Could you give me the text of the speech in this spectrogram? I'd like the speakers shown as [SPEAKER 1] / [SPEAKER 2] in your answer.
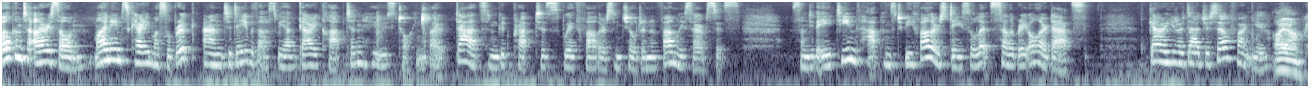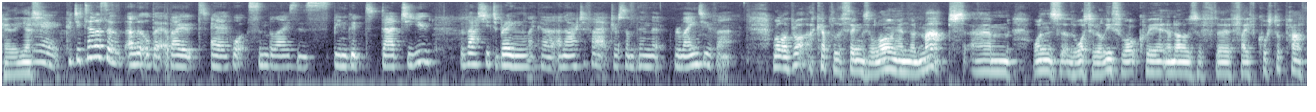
[SPEAKER 1] Welcome to IRISS On. My name's Kerry Musselbrook, and today with us we have Gary Clapton, who's talking about dads and good practice with fathers and children and family services. Sunday the 18th happens to be Father's Day, so let's celebrate all our dads. Gary, you're a dad yourself, aren't you?
[SPEAKER 2] I am, Kerry, yes.
[SPEAKER 1] Yeah. Could you tell us a, a little bit about uh, what symbolises being a good dad to you? We've asked you to bring like a, an artefact or something that reminds you of that.
[SPEAKER 2] Well, I brought a couple of things along in the maps. Um, one's the Water Leith Walkway and others of the Fife Coastal Path.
